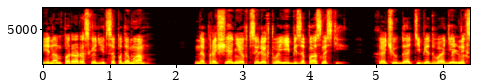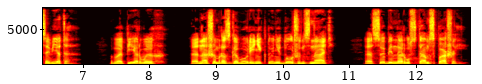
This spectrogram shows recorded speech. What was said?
и нам пора расходиться по домам. На прощание в целях твоей безопасности хочу дать тебе два отдельных совета. Во-первых, о нашем разговоре никто не должен знать, особенно Рустам с Пашей.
